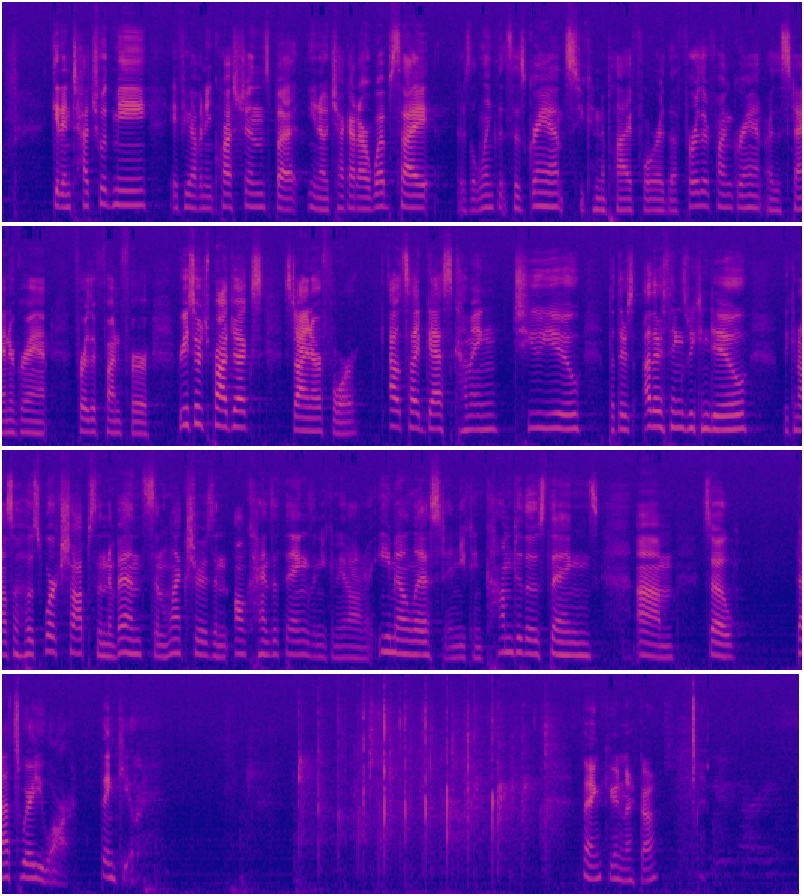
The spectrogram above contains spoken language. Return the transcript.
get in touch with me if you have any questions, but you know, check out our website. There's a link that says grants. You can apply for the Further Fund grant or the Steiner grant. Further Fund for research projects, Steiner for outside guests coming to you, but there's other things we can do. We can also host workshops and events and lectures and all kinds of things, and you can get on our email list and you can come to those things. Um, so that's where you are. Thank you. Thank you, Nica.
